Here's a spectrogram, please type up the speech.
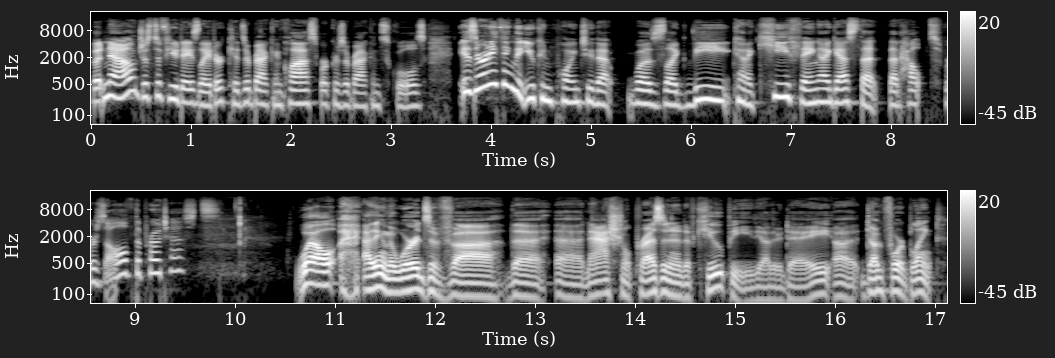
But now, just a few days later, kids are back in class, workers are back in schools. Is there anything that you can point to that was like the kind of key thing, I guess, that, that helped resolve the protests? Well, I think in the words of uh, the uh, national president of CUPE the other day, uh, Doug Ford blinked.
